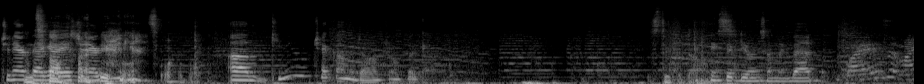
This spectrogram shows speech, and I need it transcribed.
Generic bad until guy is generic bad people- guy. It's horrible. Um, can you check on the dogs real quick? Stupid I think they're doing something bad. Why is it my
